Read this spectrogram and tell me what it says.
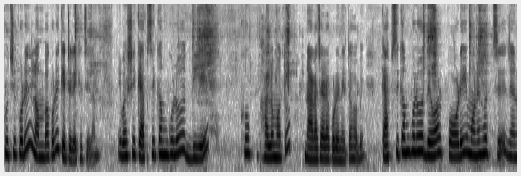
কুচি করে লম্বা করে কেটে রেখেছিলাম। এবার সেই ক্যাপসিকামগুলো দিয়ে খুব ভালো মতো নাড়াচাড়া করে নিতে হবে। ক্যাপসিকামগুলো দেওয়ার পরেই মনে হচ্ছে যেন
